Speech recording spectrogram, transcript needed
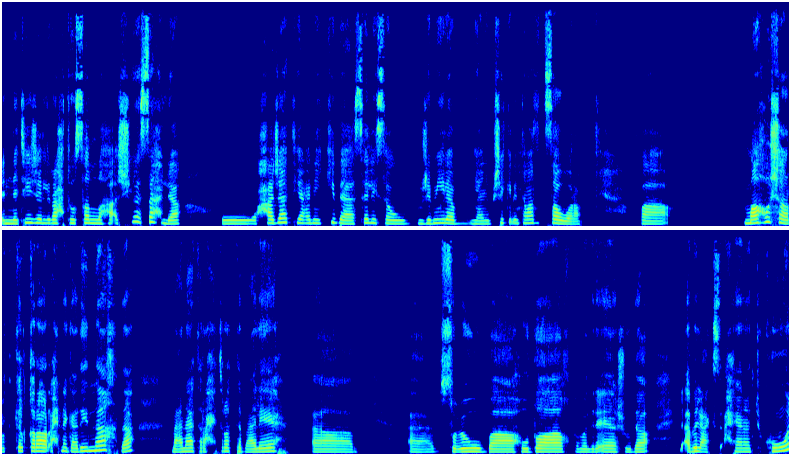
النتيجة اللي راح توصل لها أشياء سهلة وحاجات يعني كذا سلسة وجميلة يعني بشكل أنت ما تتصوره. فما هو شرط كل قرار إحنا قاعدين ناخذه معناته راح يترتب عليه آه آه صعوبة وضغط وما أدري إيش وذا. لا بالعكس أحيانا تكون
